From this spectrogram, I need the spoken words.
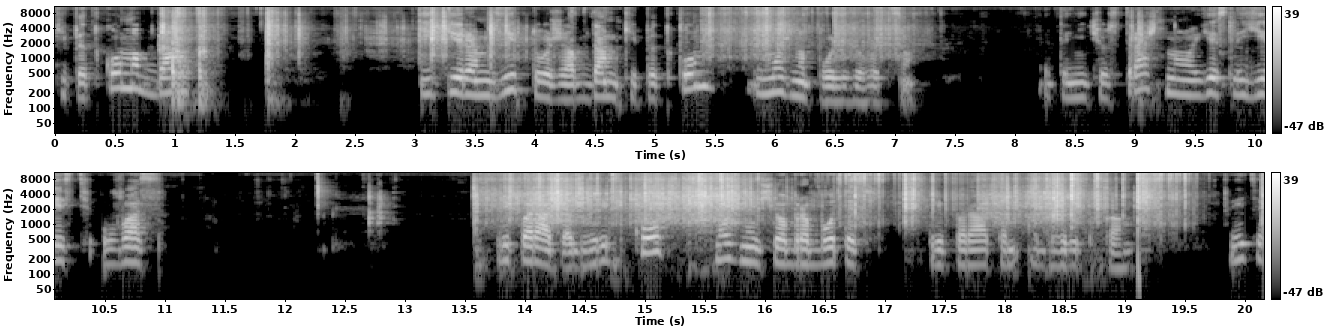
кипятком обдам. И керамзит тоже обдам кипятком. И можно пользоваться. Это ничего страшного. Если есть у вас препарат от грибков, можно еще обработать препаратом от грибка. Видите?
